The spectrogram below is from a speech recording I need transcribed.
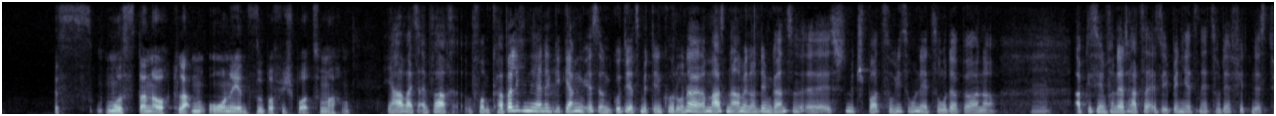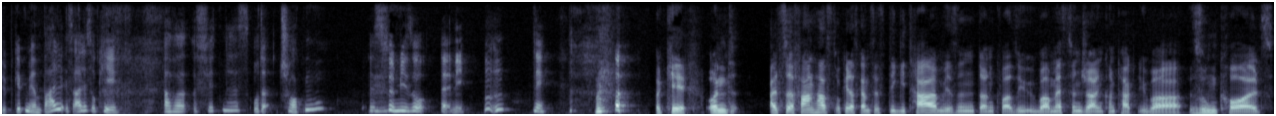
es muss dann auch klappen, ohne jetzt super viel Sport zu machen. Ja, weil es einfach vom Körperlichen her nicht mhm. gegangen ist. Und gut, jetzt mit den Corona-Maßnahmen und dem Ganzen äh, ist mit Sport sowieso nicht so der Burner. Mhm. Abgesehen von der Tatsache, also ich bin jetzt nicht so der Fitness-Typ. Gib mir einen Ball, ist alles okay. Aber Fitness oder Joggen ist für mich so, äh, nee, mm -mm, nee. Okay, und als du erfahren hast, okay, das Ganze ist digital, wir sind dann quasi über Messenger in Kontakt, über Zoom-Calls,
